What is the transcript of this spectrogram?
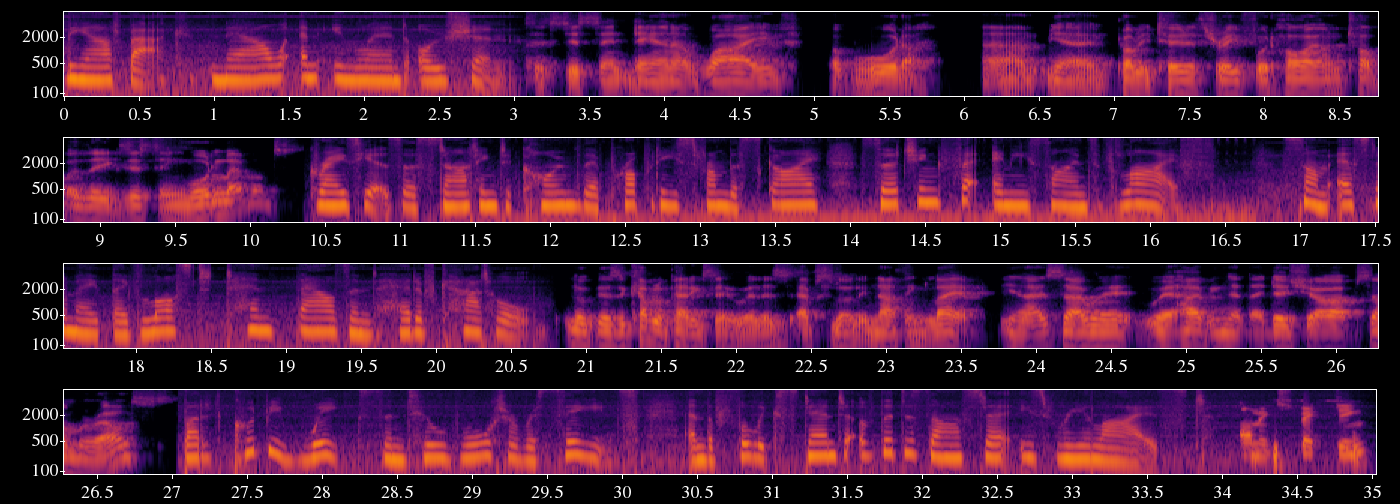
The outback, now an inland ocean. It's just sent down a wave of water, um, you know, probably two to three foot high on top of the existing water levels. Graziers are starting to comb their properties from the sky, searching for any signs of life. Some estimate they've lost 10,000 head of cattle. Look, there's a couple of paddocks there where there's absolutely nothing left, you know, so we're, we're hoping that they do show up somewhere else. But it could be weeks until water recedes and the full extent of the disaster is realised. I'm expecting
